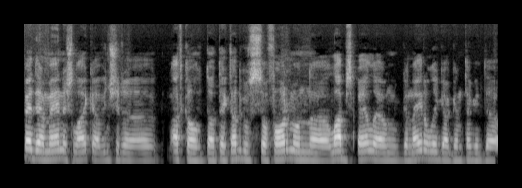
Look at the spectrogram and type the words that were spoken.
pēdējā mēneša laikā viņš ir uh, atkal teikt, atguvis savu formu un uh, labi spēlē. Un gan Eirolandā, gan tagad uh,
